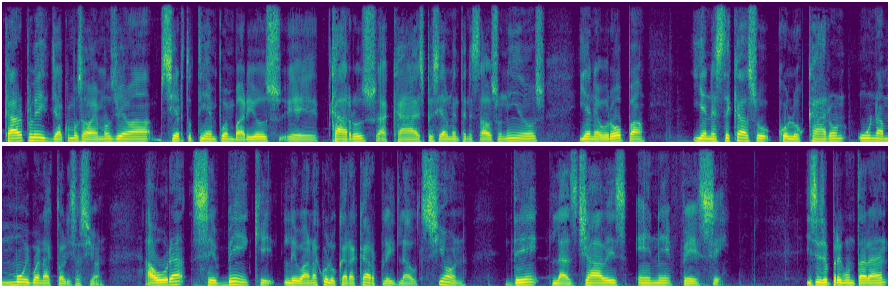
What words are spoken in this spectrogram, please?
CarPlay ya como sabemos lleva cierto tiempo en varios eh, carros, acá especialmente en Estados Unidos y en Europa. Y en este caso colocaron una muy buena actualización. Ahora se ve que le van a colocar a CarPlay la opción de las llaves NFC. Y si se preguntarán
